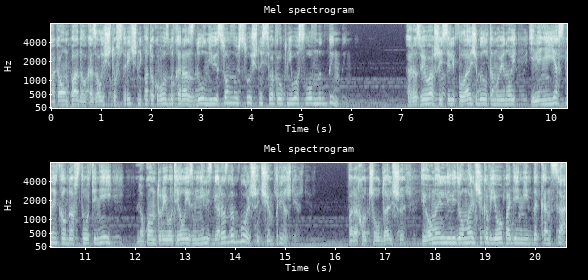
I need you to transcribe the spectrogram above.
Пока он падал, казалось, что встречный поток воздуха раздул невесомую сущность вокруг него, словно дым. Развивавшийся ли плащ был тому виной, или неясное колдовство теней, но контуры его тела изменились гораздо больше, чем прежде. Пароход шел дальше, и Омелли видел мальчика в его падении до конца,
